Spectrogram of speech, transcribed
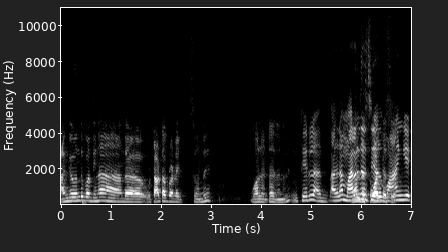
அங்க வந்து பாத்தீங்கன்னா அந்த டாடா ப்ராடக்ட்ஸ் வந்து வாலெட்டா இது என்னது? தெரியல. அது- அதெல்லாம் மறந்துருச்சு. அது. வாங்கி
